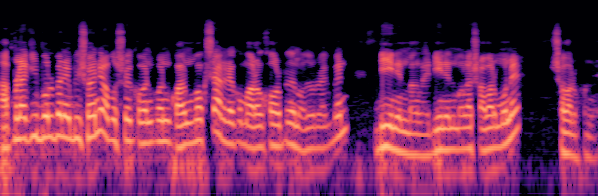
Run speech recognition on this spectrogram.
আপনারা কি বলবেন এই বিষয় নিয়ে? অবশ্যই কমেন্ট করুন কমেন্ট বক্সে আর এরকম আরও খবর পেতে নজর রাখবেন। ডিএনএন বাংলায় ডিএনএন বাংলা সবার মনে, সবার ফোনে।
